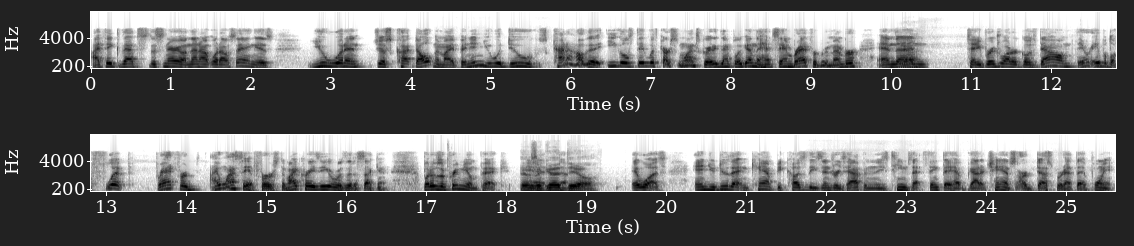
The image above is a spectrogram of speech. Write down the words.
I think that's the scenario. And then I, what I was saying is, you wouldn't just cut Dalton, in my opinion. You would do kind of how the Eagles did with Carson Wentz. Great example again. They had Sam Bradford, remember, and then Yeah. Teddy Bridgewater goes down. They were able to flip. Bradford, I want to say at first. Am I crazy or was it a second? But it was a premium pick. It was a good uh, deal. it was. And you do that in camp because these injuries happen and these teams that think they have got a chance are desperate at that point.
